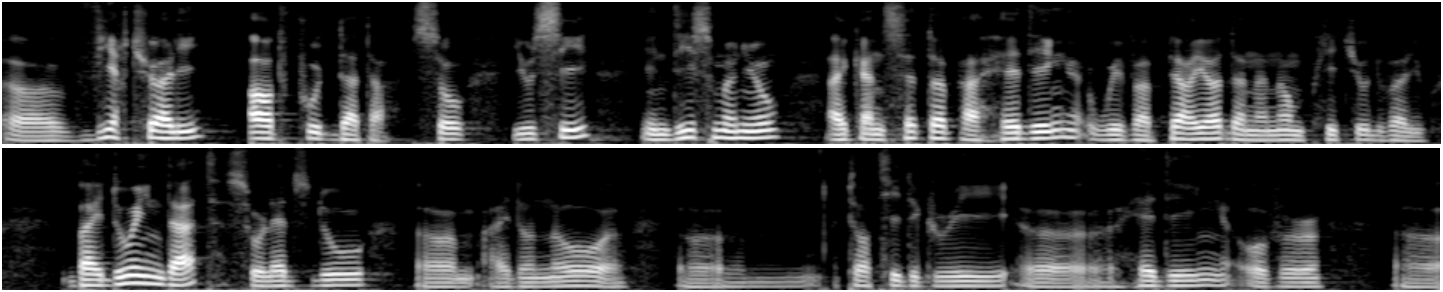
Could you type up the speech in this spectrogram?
uh, virtually output data. So you see in this menu, I can set up a heading with a period and an amplitude value. By doing that, so let's do, um, I don't know, uh, um, 30 degree uh, heading over uh,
